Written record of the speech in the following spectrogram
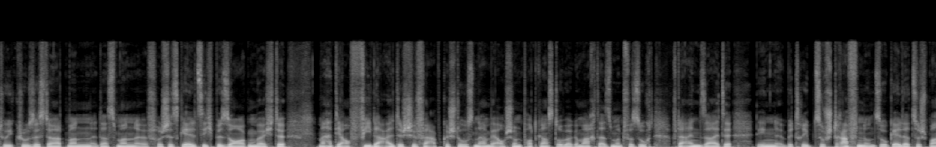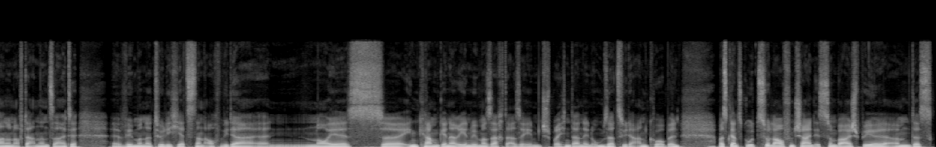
TUI Cruises, da hört man, dass man äh, frisches Geld sich besorgen möchte. Man hat ja auch viele alte Schiffe abgestoßen, da haben wir auch schon einen Podcast drüber gemacht. Also man versucht auf der einen Seite den Betrieb zu straffen und so Gelder zu sparen und auf der anderen Seite äh, will man natürlich jetzt dann auch wieder äh, neues Income generieren, wie man sagt, also entsprechend dann den Umsatz wieder ankurbeln. Was ganz gut zu laufen scheint, ist zum Beispiel ähm, das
